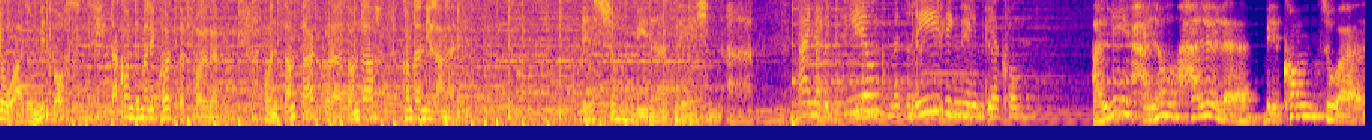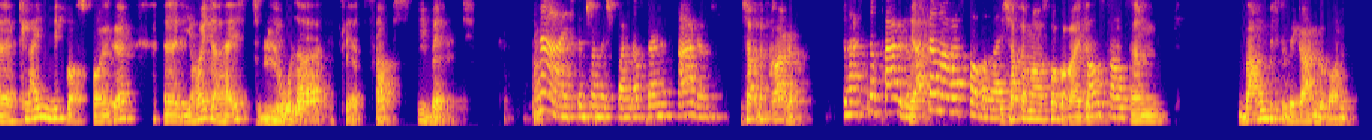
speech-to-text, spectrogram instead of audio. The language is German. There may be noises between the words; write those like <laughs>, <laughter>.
Jo, also mittwochs, da kommt immer die kurze Folge. Und Samstag oder Sonntag kommt dann die lange. Ist schon wieder Pärchenabend. Eine, Beziehung, mit riesigen Nebenwirkungen. Halli, hallo, hallöle. Willkommen zur äh, kleinen Mittwochsfolge, äh, die heute heißt Lola erklärt Fabs die Welt. Na, ich bin schon gespannt auf deine Frage. Ich habe eine Frage. Du hast eine Frage, du Ja. hast da mal was vorbereitet. Ich habe da mal was vorbereitet. raus, raus. Ähm, warum bist du vegan geworden?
